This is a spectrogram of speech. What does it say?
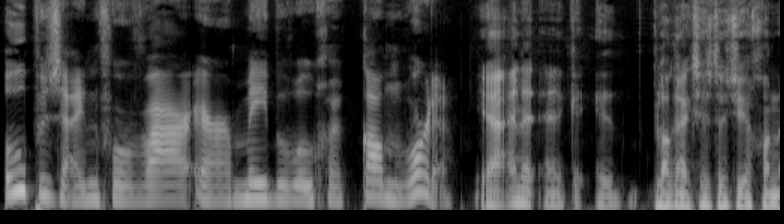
open zijn voor waar er mee bewogen kan worden. Ja, en, en kijk, het belangrijkste is dat je gewoon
